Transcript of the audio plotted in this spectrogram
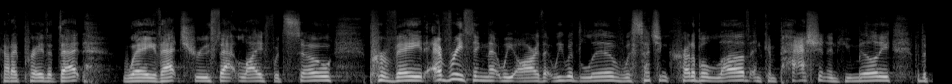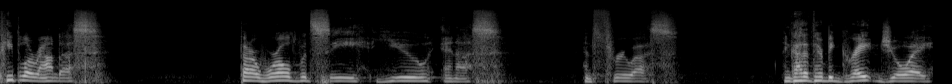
God, I pray that that way, that truth, that life would so pervade everything that we are that we would live with such incredible love and compassion and humility for the people around us. That our world would see you in us and through us. And God, that there be great joy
